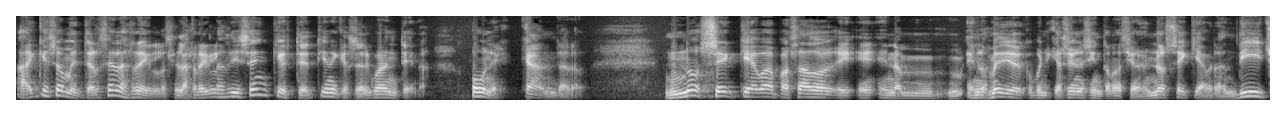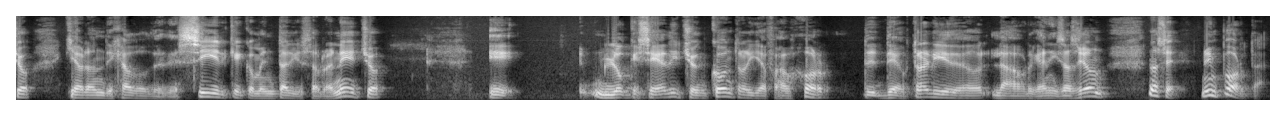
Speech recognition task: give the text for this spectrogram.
Hay que someterse a las reglas. Las reglas dicen que usted tiene que hacer cuarentena. Un escándalo. No sé qué habrá pasado eh, eh, en, los medios de comunicaciones internacionales. No sé qué habrán dicho, qué habrán dejado de decir, qué comentarios habrán hecho lo que se ha dicho en contra y a favor de, Australia y de la organización, no sé, no importa.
